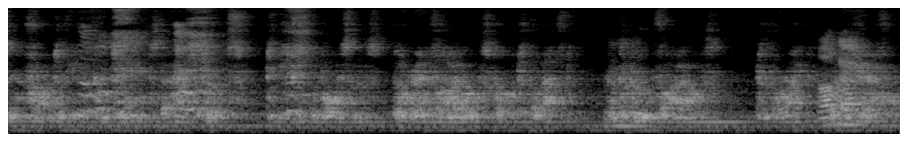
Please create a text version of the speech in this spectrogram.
in front of you contains the antidotes to each of the poisons. The red vials go to the left, and the mm-hmm. blue vials to the right. Okay. Be careful.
